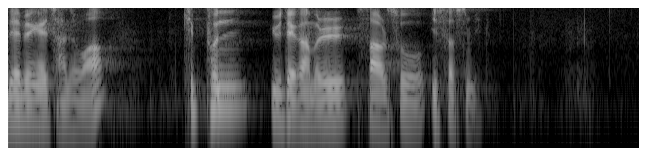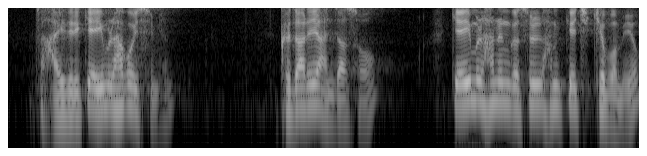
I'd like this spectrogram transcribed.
4명의 자녀와 깊은 유대감을 쌓을 수 있었습니다. 자, 아이들이 게임을 하고 있으면 그 자리에 앉아서 게임을 하는 것을 함께 지켜보며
